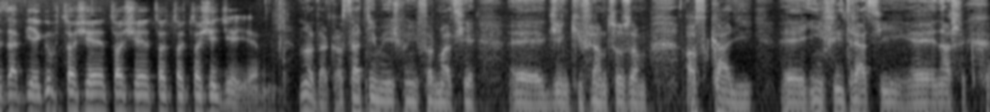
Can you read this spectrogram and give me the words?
zabiegów, co się, co co się, co, co, co się dzieje. No tak, ostatnio mieliśmy informację e, dzięki Francuzom o skali e, infiltracji e, naszych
